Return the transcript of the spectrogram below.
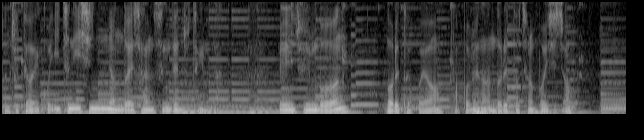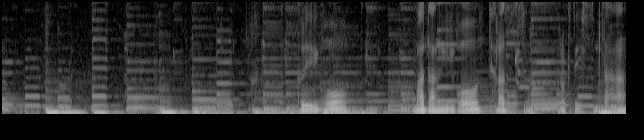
건축되어 있고 2020년도에 사용 승인된 주택입니다. 여기 주인분 놀이터고요. 딱 보면은 놀이터처럼 보이시죠? 그리고 마당이고 테라스 이렇게 되어 있습니다.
